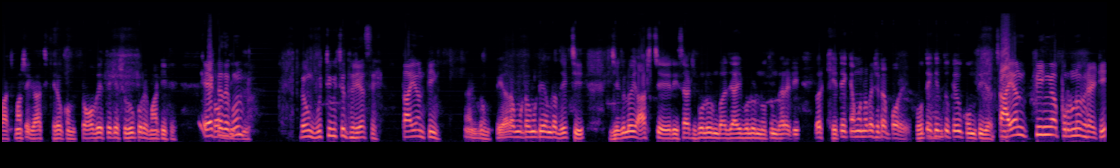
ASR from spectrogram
পাঁচ মাসে গাছ কীরকম টবে থেকে শুরু করে মাটিতে। একটা দেখুন। দেখুন গুচ্ছি গুচ্ছি ধরে আছে। তাইওয়ান পিঙ্ক একদম পেয়ারা মোটামুটি আমরা দেখছি যেগুলোই আসছে রিসার্চ বলুন বা যাই বলুন নতুন ভ্যারাইটি এবার খেতে কেমন হবে সেটা পরে। হতে কিন্তু কেউ কমতি যাচ্ছে। টায়ান পিং পুরনো ভ্যারাইটি।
